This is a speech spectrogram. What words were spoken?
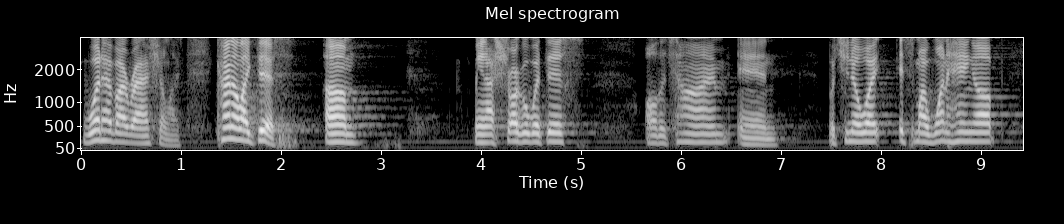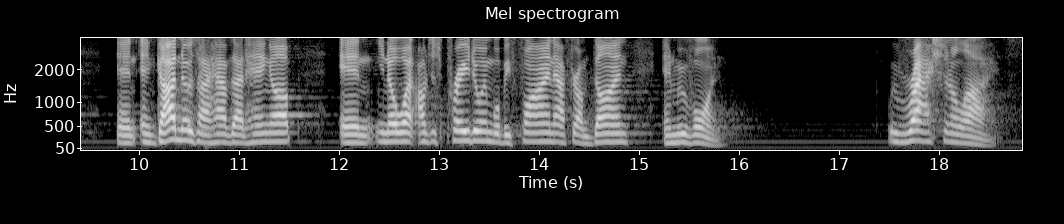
What have I rationalized? Kind of like this. Um, man, I struggle with this all the time, and but you know what? It's my one hang up, and, and God knows I have that hang up. And you know what? I'll just pray to Him. We'll be fine after I'm done and move on. We rationalize.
